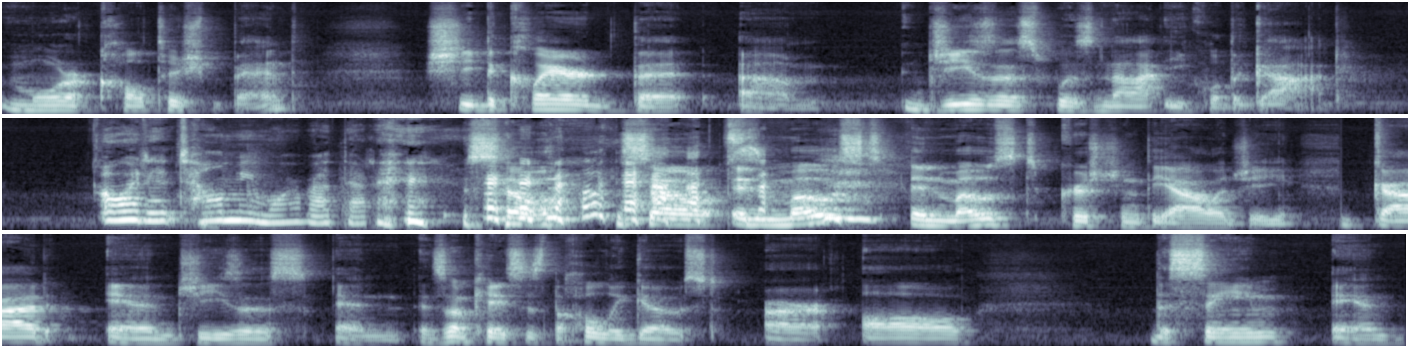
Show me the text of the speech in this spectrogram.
more cultish bent, she declared that um, Jesus was not equal to God. Oh, I didn't tell me more about that. So, so in most in most Christian theology, God and Jesus, and in some cases the Holy Ghost, are all the same and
